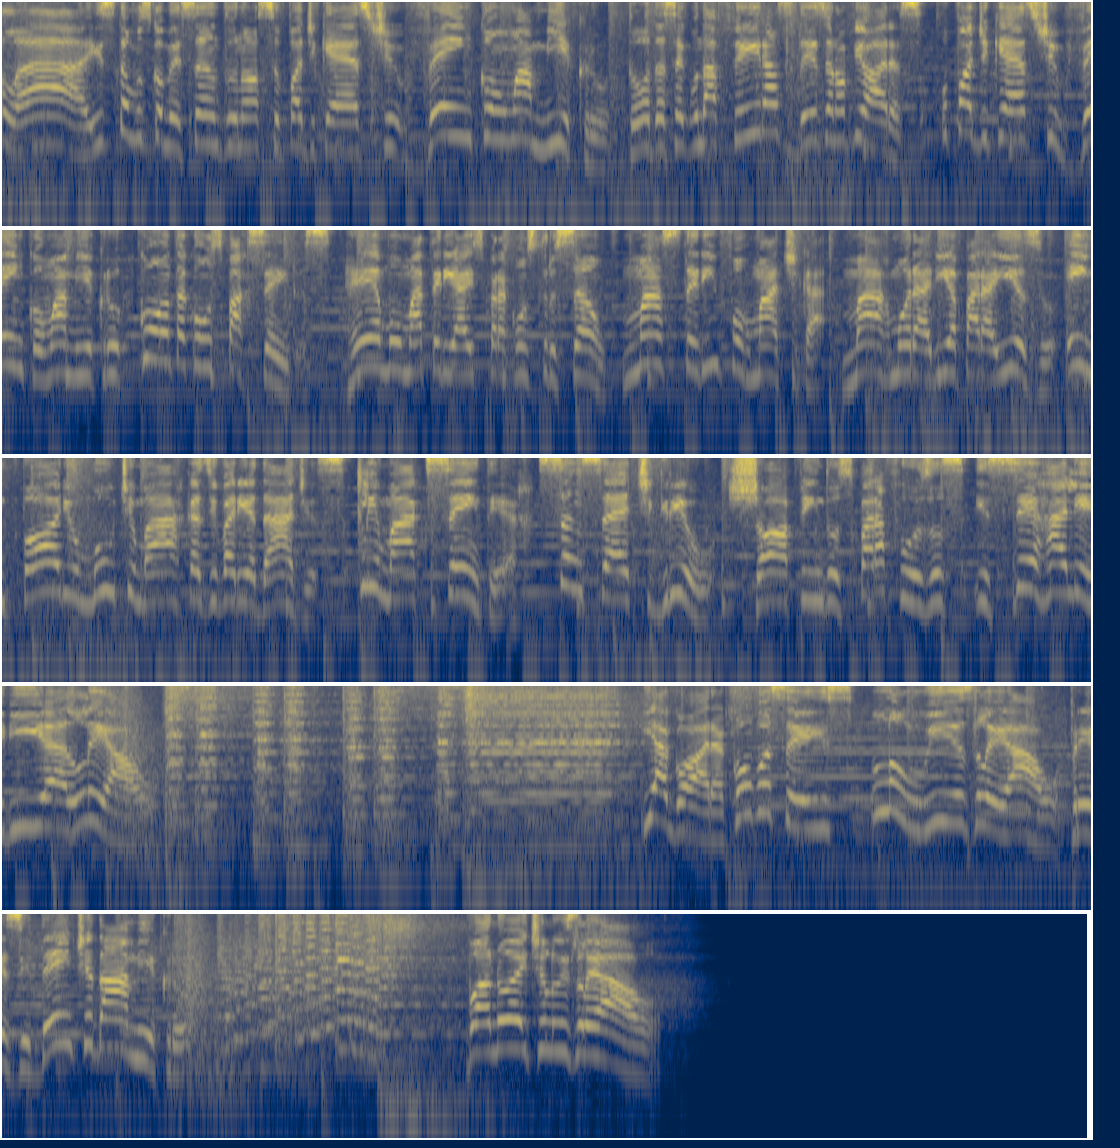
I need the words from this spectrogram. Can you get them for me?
Olá, estamos começando o nosso podcast Vem com a Micro, toda segunda-feira às 19 horas. O podcast Vem com a Micro conta com os parceiros: Remo Materiais para Construção, Master Informática, Marmoraria Paraíso, Empório Multimarcas e Variedades, Climax Center, Sunset Grill, Shopping dos Parafusos e Serralheria Leal. E agora com vocês, Luiz Leal, presidente da Amicro. Boa noite, Luiz Leal.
